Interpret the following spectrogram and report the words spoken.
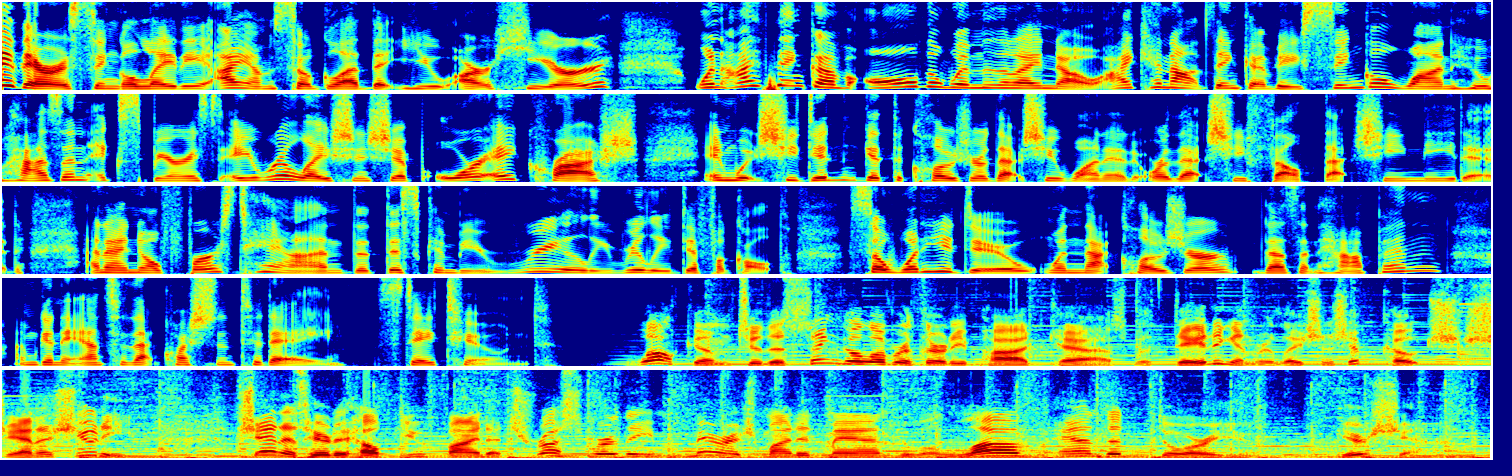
Hey there, single lady. I am so glad that you are here. When I think of all the women that I know, I cannot think of a single one who hasn't experienced a relationship or a crush in which she didn't get the closure that she wanted or that she felt that she needed. And I know firsthand that this can be really, really difficult. So, what do you do when that closure doesn't happen? I'm going to answer that question today. Stay tuned. Welcome to the Single Over 30 podcast with dating and relationship coach Shana Schutte. Shana's here to help you find a trustworthy, marriage minded man who will love and adore you. Here's Shana.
